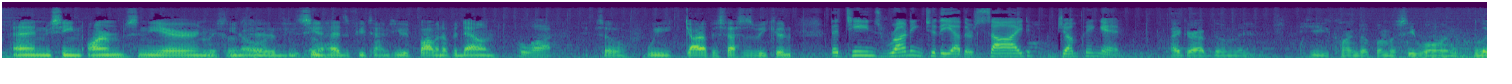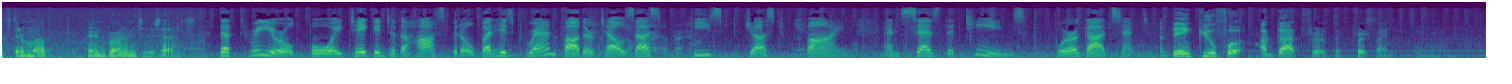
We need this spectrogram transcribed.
and we've seen arms in the air, We and saw you know, head and we've seen times. heads a few times. He was bobbing up and down, A lot. so we got up as fast as we could. The teens running to the other side, jumping in. I grabbed him, and he climbed up on the seawall and lifted him up and brought him to his house. The three year old boy taken to the hospital, but his grandfather tells us he's just fine and says the teens were a godsend. thank you for a God for the first time.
